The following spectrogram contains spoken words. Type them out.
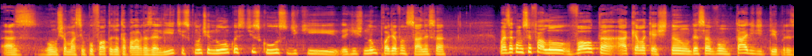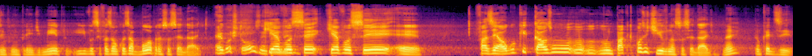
as, vamos chamar assim, por falta de outra palavra, as elites continuam com esse discurso de que a gente não pode avançar nessa. Mas é como você falou, volta àquela questão dessa vontade de ter, por exemplo, um empreendimento e você fazer uma coisa boa para a sociedade. é gostoso, Que é você, que é você é, fazer algo que cause um, um- um impacto positivo na sociedade, né? Então, quer dizer,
